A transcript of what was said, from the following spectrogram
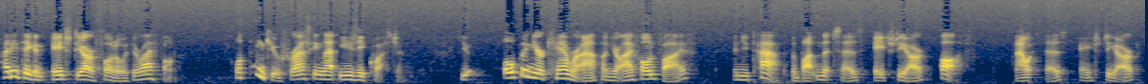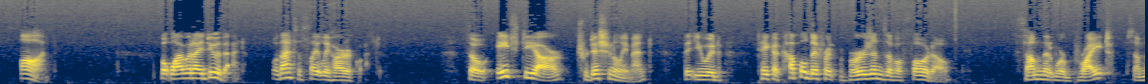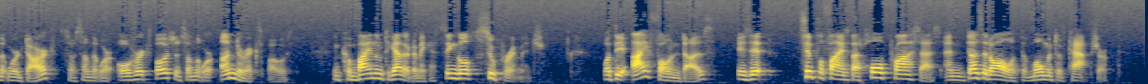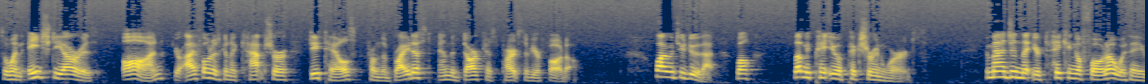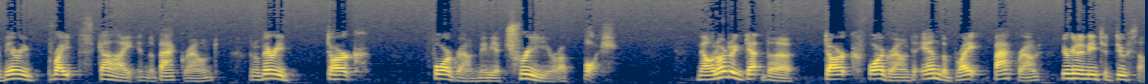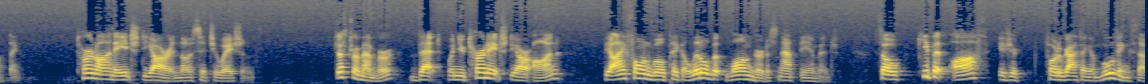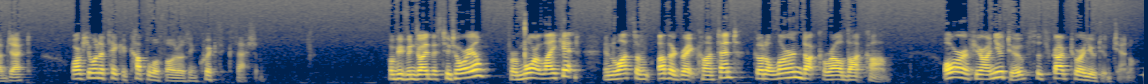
How do you take an HDR photo with your iPhone? Well, thank you for asking that easy question. You open your camera app on your iPhone 5 and you tap the button that says HDR off. Now it says HDR on. But why would I do that? Well, that's a slightly harder question. So HDR traditionally meant that you would take a couple different versions of a photo, some that were bright, some that were dark, so some that were overexposed and some that were underexposed, and combine them together to make a single super image. What the iPhone does is it simplifies that whole process and does it all at the moment of capture. So when HDR is on, your iPhone is going to capture details from the brightest and the darkest parts of your photo. Why would you do that? Well, let me paint you a picture in words. Imagine that you're taking a photo with a very bright sky in the background and a very dark foreground, maybe a tree or a bush. Now in order to get the dark foreground and the bright background, you're going to need to do something. Turn on HDR in those situations. Just remember that when you turn HDR on, the iPhone will take a little bit longer to snap the image. So keep it off if you're photographing a moving subject, or if you want to take a couple of photos in quick succession. Hope you've enjoyed this tutorial. For more like it, and lots of other great content, go to learn.corel.com. Or if you're on YouTube, subscribe to our YouTube channel.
